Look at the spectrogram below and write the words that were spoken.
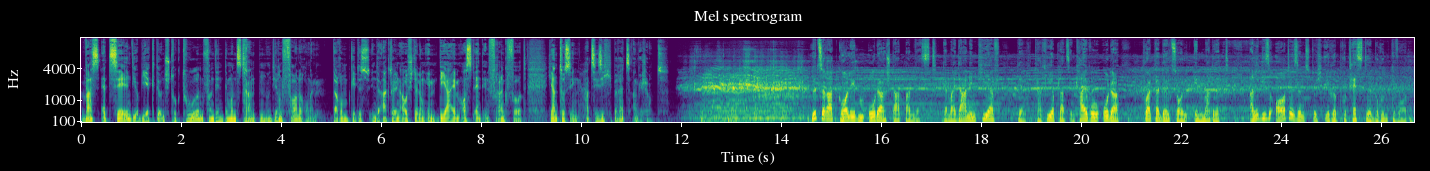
was erzählen die Objekte und Strukturen von den Demonstranten und ihren Forderungen? Darum geht es in der aktuellen Ausstellung im DAM Ostend in Frankfurt. Jan Tussing hat sie sich bereits angeschaut. Lützerath, Gorleben oder Startbahn West, der Maidan in Kiew, der Tahrirplatz in Kairo oder Puerta del Sol in Madrid. Alle diese Orte sind durch ihre Proteste berühmt geworden.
